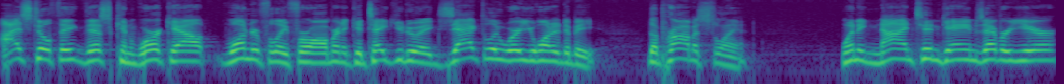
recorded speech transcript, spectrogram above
I still think this can work out wonderfully for Auburn. It can take you to exactly where you wanted to be the promised land. Winning nine, 10 games every year,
